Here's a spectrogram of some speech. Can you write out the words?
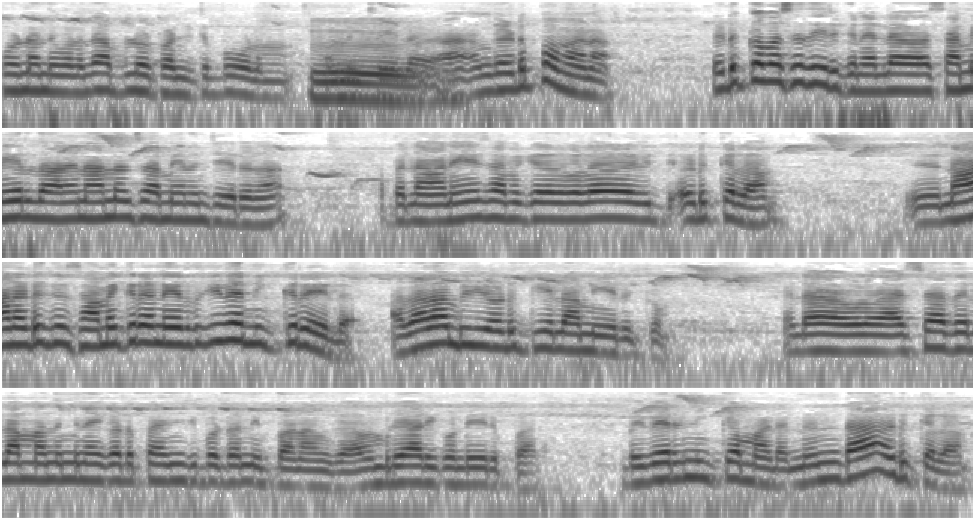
கொண்டு வந்து கொண்டு வந்து அப்லோட் பண்ணிட்டு போகணும். அங்க எடுப்பேன் வேணாம். எடுக்க வசதி இருக்கு. நல்ல சமையல் தானே. நான் தான் சமையலும் செய்யறேன் அப்ப நானே சமைக்கிறது போல எடுக்கலாம். நான் எடுக்க சமைக்கிற நேரத்துக்கு இவன் நிக்கிறே இல்லை. அதெல்லாம் வீடியோ எடுக்க எல்லாமே இருக்கும். ஒரு அரிசாத எல்லாம் வந்து மினக்கடை பஞ்சு போட்டு நிற்பான் அங்கே. அவன் இப்படி ஆடிக்கொண்டே இருப்பார் இப்போ இவர் நிற்க மாட்டேன். நின்றா எடுக்கலாம்.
